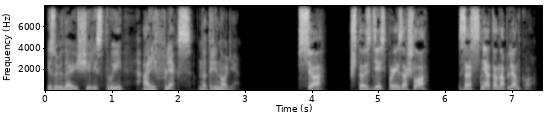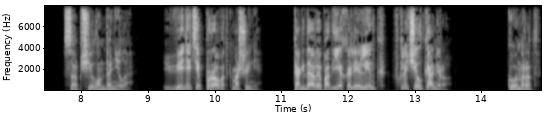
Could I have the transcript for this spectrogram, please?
из увядающей листвы арифлекс на треноге. «Все, что здесь произошло, заснято на пленку», — сообщил он Данила. «Видите провод к машине? Когда вы подъехали, Линк включил камеру». Конрад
